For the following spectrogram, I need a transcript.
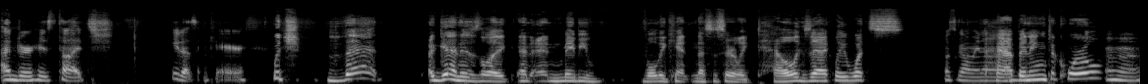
under his touch. He doesn't care. Which that again is like, and and maybe Voldy can't necessarily tell exactly what's What's going on? happening to Quirrell. hmm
